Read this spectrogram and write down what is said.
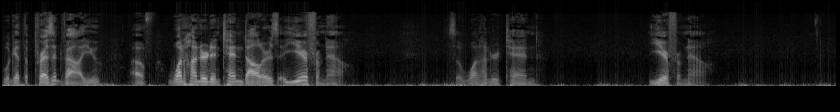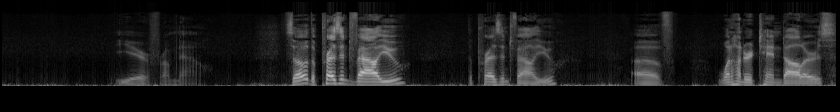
we'll get the present value of $110 a year from now. So 110 year from now. Year from now. So the present value, the present value of $110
